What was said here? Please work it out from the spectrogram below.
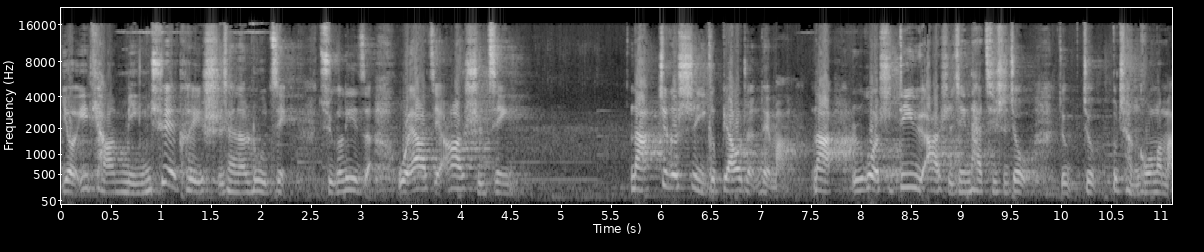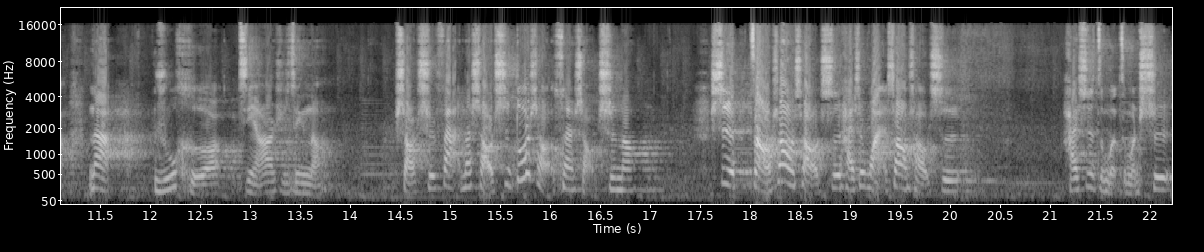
有一条明确可以实现的路径。举个例子，我要减二十斤。那这个是一个标准，对吗？那如果是低于二十斤，它其实就就就不成功了嘛。那如何减二十斤呢？少吃饭，那少吃多少算少吃呢？是早上少吃还是晚上少吃？还是怎么怎么吃？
